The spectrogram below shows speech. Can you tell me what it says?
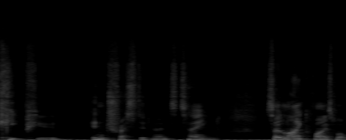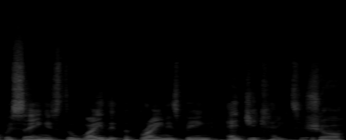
keep you interested and entertained so likewise what we're seeing is the way that the brain is being educated Sure.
